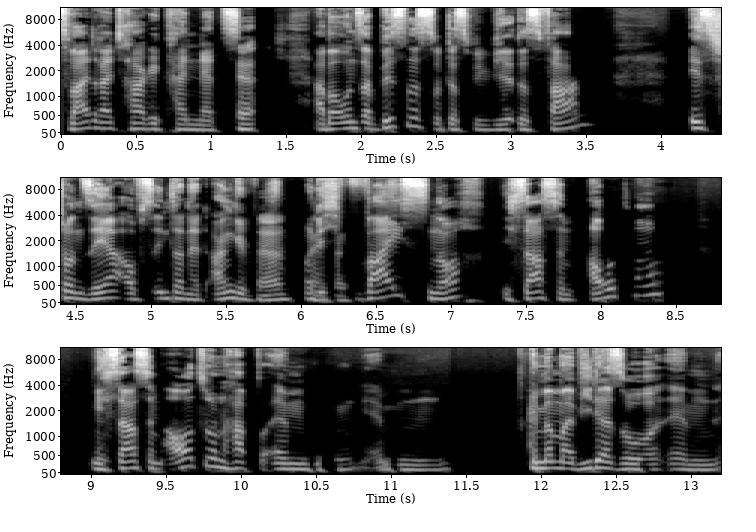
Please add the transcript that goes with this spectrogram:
zwei, drei Tage kein Netz. Ja. Aber unser Business, so das wie wir das fahren, ist schon sehr aufs Internet angewiesen. Ja, und ich weiß noch, ich saß im Auto, ich saß im Auto und habe ähm, ähm, immer mal wieder so ähm,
